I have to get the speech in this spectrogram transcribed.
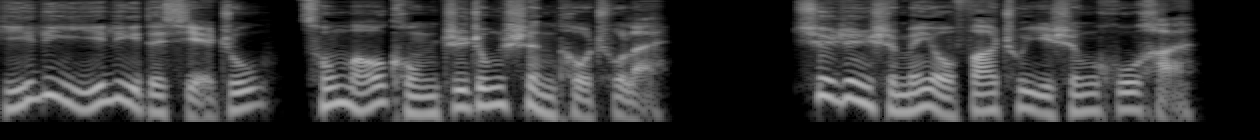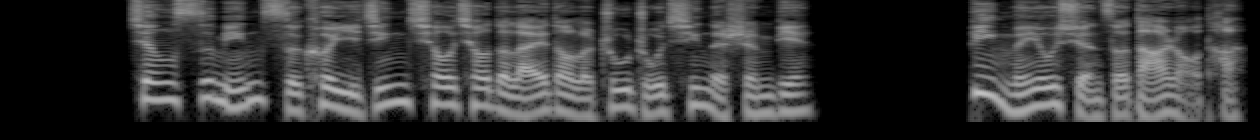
一粒一粒的血珠从毛孔之中渗透出来，却仍是没有发出一声呼喊。江思明此刻已经悄悄的来到了朱竹清的身边，并没有选择打扰他，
